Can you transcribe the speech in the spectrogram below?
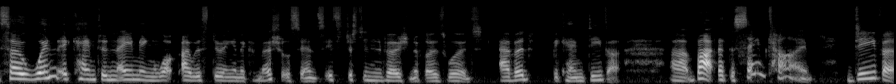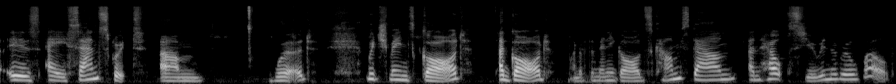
so when it came to naming what I was doing in a commercial sense, it's just an inversion of those words. AVED became DEVA. Uh, but at the same time, deva is a Sanskrit um, word, which means God. A god, one of the many gods, comes down and helps you in the real world.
